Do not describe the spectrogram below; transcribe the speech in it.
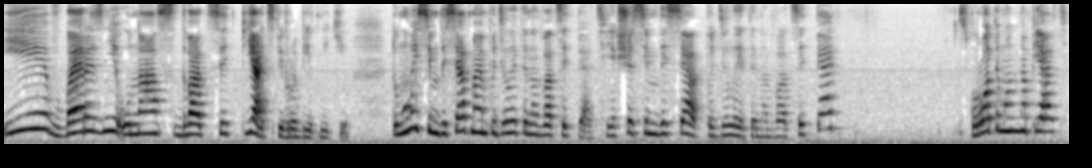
І в березні у нас 25 співробітників. Тому ми 70 маємо поділити на 25. Якщо 70 поділити на 25, скоротимо на 5,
